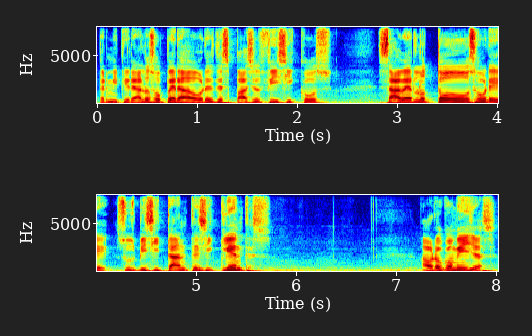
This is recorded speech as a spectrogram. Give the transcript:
permitirá a los operadores de espacios físicos saberlo todo sobre sus visitantes y clientes. Abro comillas.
